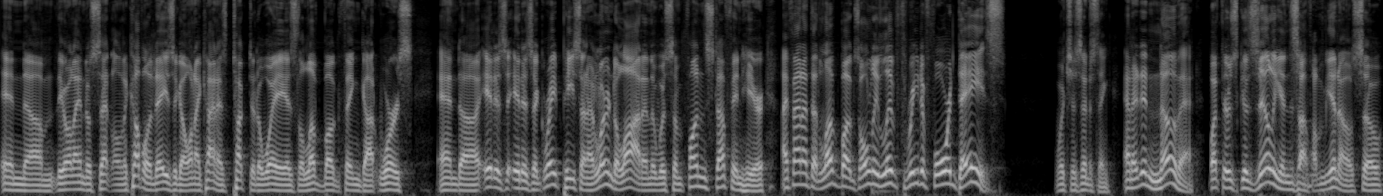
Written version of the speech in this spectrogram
in um, the Orlando Sentinel and a couple of days ago, and I kind of tucked it away as the love bug thing got worse. And uh, it is it is a great piece, and I learned a lot, and there was some fun stuff in here. I found out that love bugs only live three to four days which is interesting. And I didn't know that, but there's gazillions of them, you know. So,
